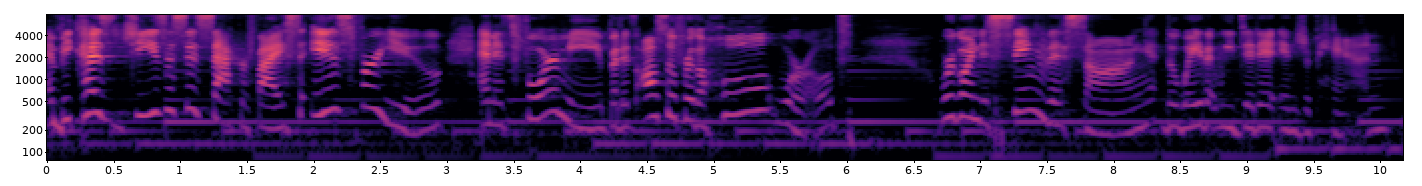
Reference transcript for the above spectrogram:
And because Jesus' sacrifice is for you and it's for me, but it's also for the whole world, we're going to sing this song the way that we did it in Japan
